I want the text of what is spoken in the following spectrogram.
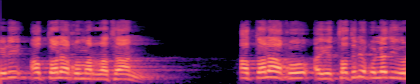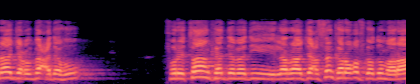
yidhi alطalaaqu marataan alطalaaqu ay ataliiqu aladii yuraajacu bacdahu furitaanka dabadii la raajacsan karo qofka dumara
